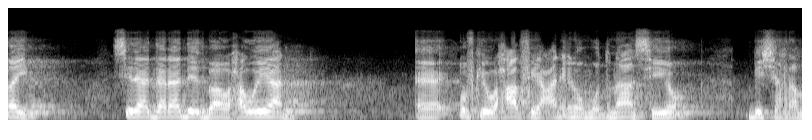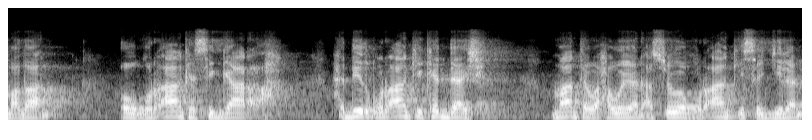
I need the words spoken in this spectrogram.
Ayib sidaa daraaddeed baa waxaa weeyaan qofkii waxaa fiican inuu mudnaan siiyo bisha ramadaan oo qur'aanka si gaar ah. Haddiid qur'aankii ka daashid maanta waxa weeyaan asagoo qur'aankii sajilan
